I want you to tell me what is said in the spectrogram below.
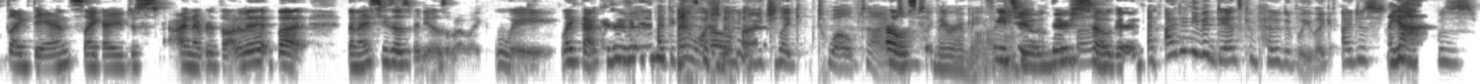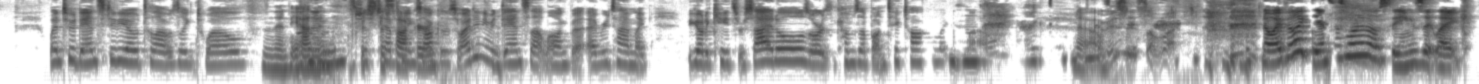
like dance like i just i never thought of it but then i see those videos and i'm like wait like that could have been I think I watched so them fun. each like twelve times. Oh, like, they were "Oh amazing. God, me too they're that." so good And I didn't even dance competitively. Like, I just yeah was went to a dance studio till I was like twelve. And then yeah, and and then then just switched to kept playing soccer. soccer. So I didn't even dance that long. But every time like we go to Kate's recitals or it comes up on TikTok, I'm like, Mhm. wow, No, I miss it so much. no i feel like dance is one of those things that like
